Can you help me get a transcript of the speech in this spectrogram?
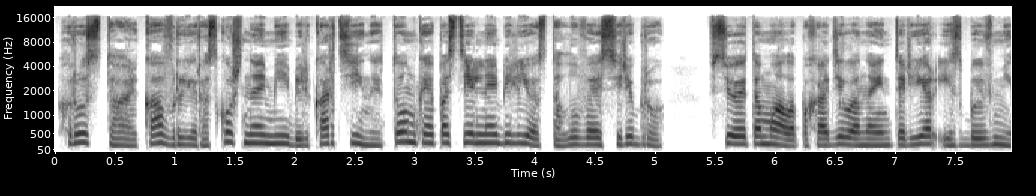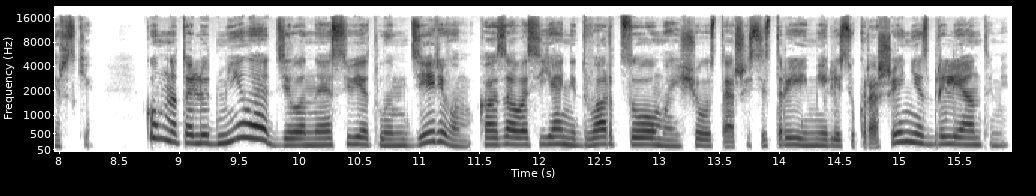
Хрусталь, ковры, роскошная мебель, картины, тонкое постельное белье, столовое серебро. Все это мало походило на интерьер избы в Мирске. Комната Людмилы, отделанная светлым деревом, казалась я не дворцом, а еще у старшей сестры имелись украшения с бриллиантами.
